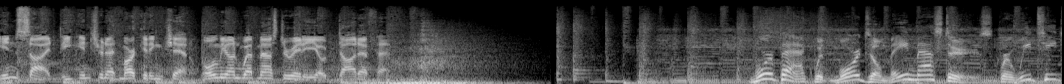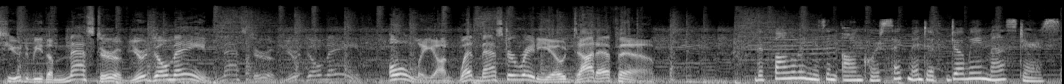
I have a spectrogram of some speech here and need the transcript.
inside the Internet Marketing Channel, only on WebmasterRadio.fm. We're back with more Domain Masters, where we teach you to be the master of your domain. Master of your domain. Only on WebmasterRadio.fm. The following is an encore segment of Domain Masters.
